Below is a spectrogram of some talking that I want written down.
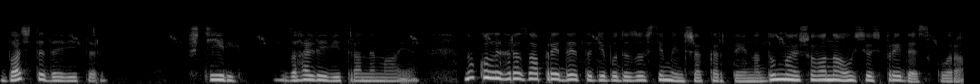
Бачите, де вітер? Штіль, взагалі вітра немає. Ну, коли гроза прийде, тоді буде зовсім інша картина. Думаю, що вона ось ось прийде скоро.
